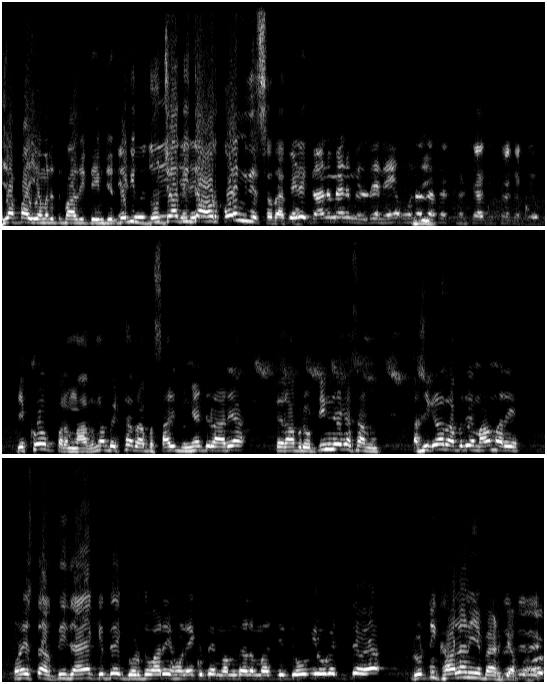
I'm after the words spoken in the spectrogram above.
ਜਾਂ ਭਾਈ ਅਮਰਿਤਪਾਲ ਦੀ ਟੀਮ ਜਿੱਤੇਗੀ। ਨੀਟੂ ਜੀ ਦੂਜਾ ਤੀਜਾ ਹੋਰ ਕੋਈ ਨਹੀਂ ਜਿੱਤ ਸਕਦਾ ਜਿਹੜੇ ਗਨਮੈਨ ਮਿਲਦੇ ਨੇ ਉਹਨਾਂ ਦਾ। ਫਿਰ ਖਰਚਾ ਕਿਸ ਤਰ੍ਹਾਂ ਕਰਦੇ ਹੋ? ਦੇਖੋ ਪਰਮਾਤਮਾ ਬੈਠਾ ਰੱਬ ਸਾਰੀ ਦੁਨੀਆ ਚਲਾ ਰਿਹਾ ਤੇ ਰੱਬ ਰੋਟੀ ਨਹੀਂ ਦੇਗਾ ਸਾਨੂੰ। ਅਸੀਂ ਕਿਹੜਾ ਰੱਬ ਦੇ ਮਾਂ ਮਾਰੇ? ਹੁਣ ਇਸ ਧਰਤੀ ਜਾਏ ਕਿਤੇ ਗੁਰਦੁਆਰੇ ਹੋਣੇ ਕਿਤੇ ਮੰਦਰ ਮਸਜਿਦ ਜੋ ਵੀ ਹੋਗਾ ਜਿੱਥੇ ਹੋਇਆ ਰੋਟੀ ਖਾ ਲੈਣੀ ਹੈ ਬੈਠ ਕੇ ਆਪਾਂ।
